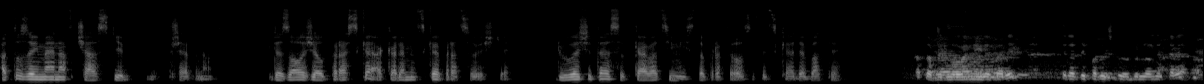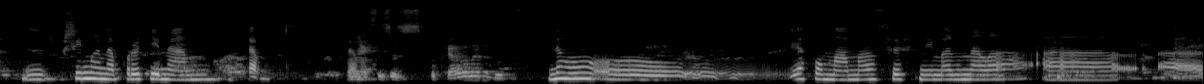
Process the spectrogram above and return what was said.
a to zejména v části Převnov, kde založil Pražské akademické pracoviště, důležité setkávací místo pro filozofické debaty. a ta bydlela někde tady? Teda ty patočkové bydlely tady? Přímo naproti nám tam. tam. Nějak jste se spotkávali, nebo? No, o, jako máma se s nima znala a, a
